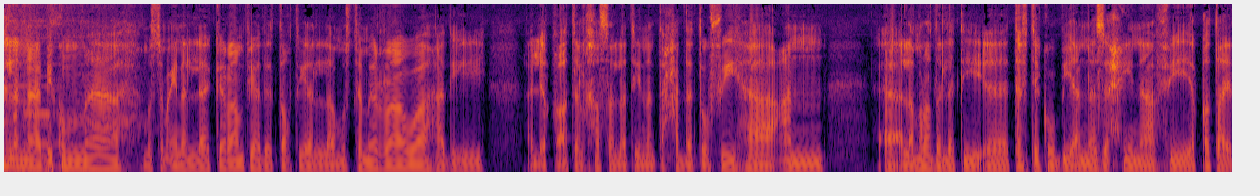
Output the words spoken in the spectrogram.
أهلا بكم مستمعينا الكرام في هذه التغطية المستمرة وهذه اللقاءات الخاصة التي نتحدث فيها عن الأمراض التي تفتك بالنازحين في قطاع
